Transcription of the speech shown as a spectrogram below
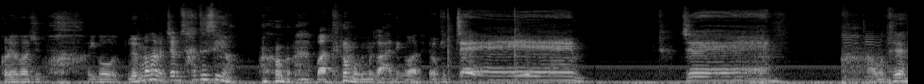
그래가지고 하, 이거 웬만하면 잼 사드세요. 만들어 먹는 거 아닌 것 같아요. 이렇게 잼! 잼! 아무튼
